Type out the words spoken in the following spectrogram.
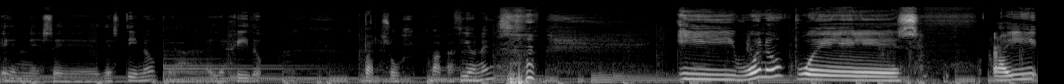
en ese destino que ha elegido para sus vacaciones. y bueno, pues hay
